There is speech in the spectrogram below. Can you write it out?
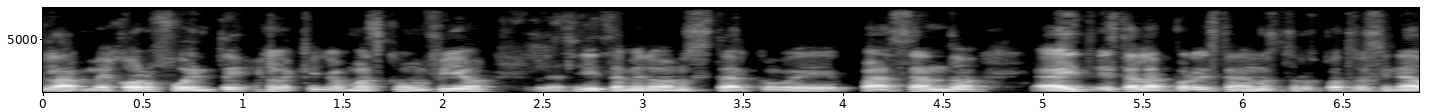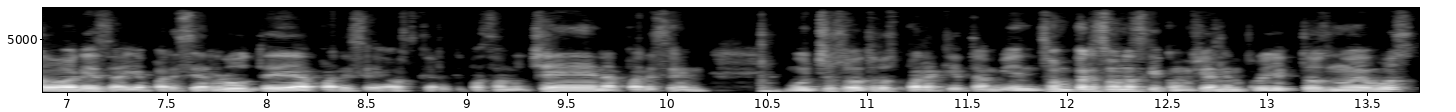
la mejor fuente en la que yo más confío. Y Gracias. también lo vamos a estar eh, pasando. Ahí está la, por- están nuestros patrocinadores, ahí aparece Rute, aparece Oscar que pasa Michen, aparecen muchos otros para que también son personas que confían en proyectos nuevos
